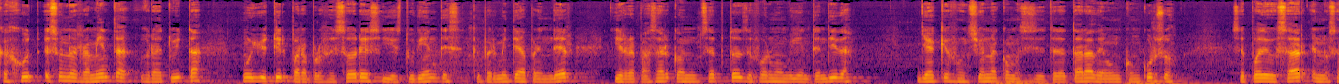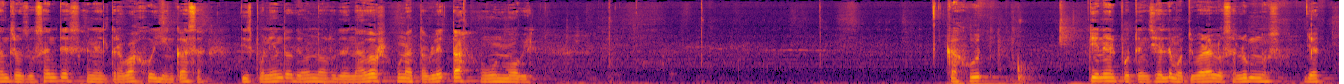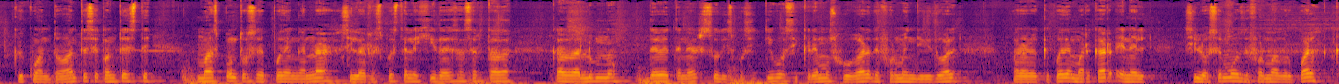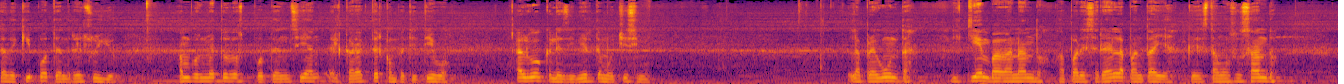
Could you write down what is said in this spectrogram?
Kahoot es una herramienta gratuita muy útil para profesores y estudiantes que permite aprender y repasar conceptos de forma muy entendida, ya que funciona como si se tratara de un concurso. Se puede usar en los centros docentes, en el trabajo y en casa, disponiendo de un ordenador, una tableta o un móvil. Kahoot tiene el potencial de motivar a los alumnos, ya que cuanto antes se conteste, más puntos se pueden ganar. Si la respuesta elegida es acertada, cada alumno debe tener su dispositivo si queremos jugar de forma individual para lo que puede marcar en él. Si lo hacemos de forma grupal, cada equipo tendrá el suyo. Ambos métodos potencian el carácter competitivo, algo que les divierte muchísimo. La pregunta, ¿y quién va ganando? aparecerá en la pantalla que estamos usando,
